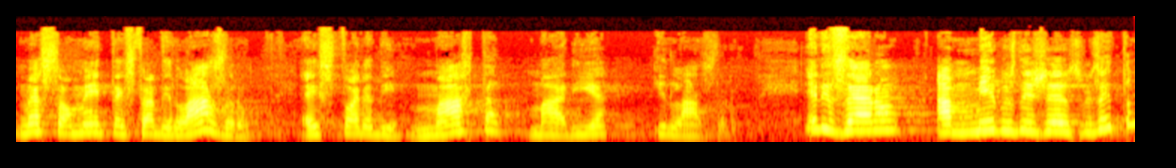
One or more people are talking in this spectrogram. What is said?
não é somente a história de Lázaro, é a história de Marta, Maria e Lázaro. Eles eram amigos de Jesus. Então,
